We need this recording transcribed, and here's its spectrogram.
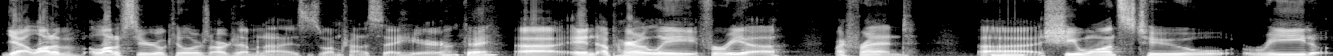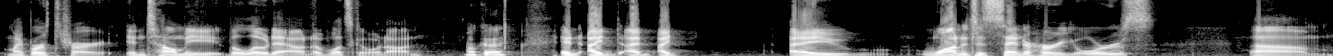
yeah. a lot of a lot of serial killers are Gemini's, is what I'm trying to say here. Okay. Uh, and apparently, Faria, my friend, uh, Mm-hmm. she wants to read my birth chart and tell me the lowdown of what's going on. Okay. And I, I, I, I wanted to send her yours. Um,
